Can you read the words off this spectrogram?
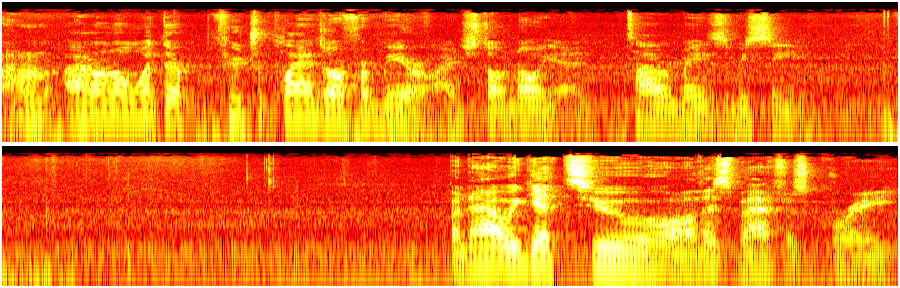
I don't, I don't know what their future plans are for Miro. I just don't know yet. Time remains to be seen. But now we get to oh, this match was great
